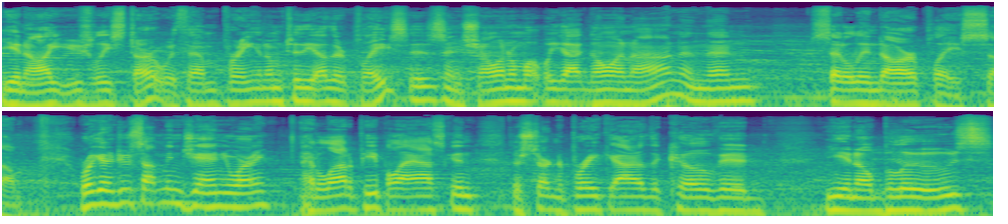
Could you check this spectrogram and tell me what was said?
you know, I usually start with them, bringing them to the other places and showing them what we got going on, and then settle into our place. So we're going to do something in January. I had a lot of people asking. They're starting to break out of the COVID, you know, blues.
